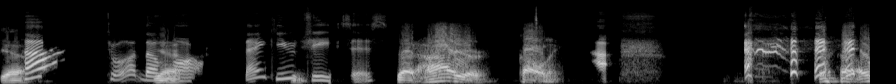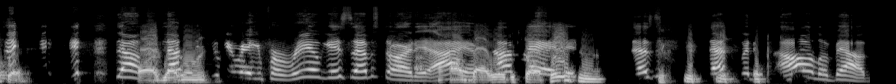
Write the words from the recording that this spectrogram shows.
yeah, Huh? toward the Yeah. mark." Thank you, hmm. Jesus. that higher calling. Ah. okay. So right, now you get ready for real, get something started. I I'm am not mad. That's that's what it's all about.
